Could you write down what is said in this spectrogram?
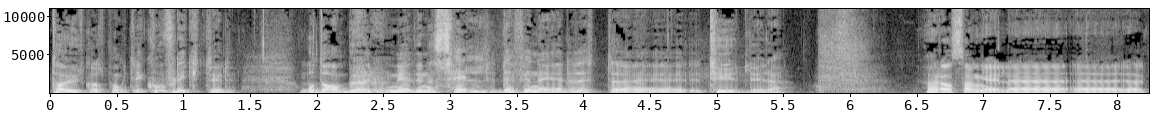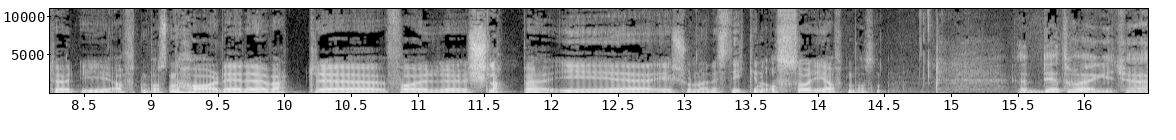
tar utgangspunkt i konflikter. Og da bør mediene selv definere dette eh, tydeligere. Harald Stanghelle, eh, redaktør i Aftenposten. Har dere vært eh, for slappe i, i journalistikken også i Aftenposten? Det tror jeg ikke.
